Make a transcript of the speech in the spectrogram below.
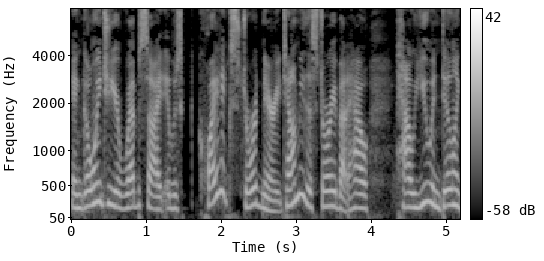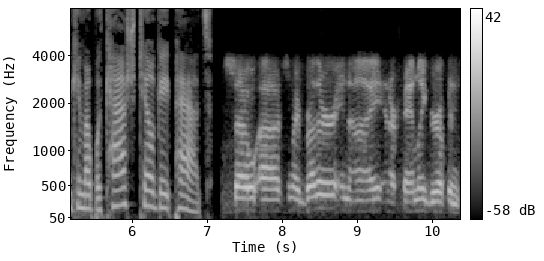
in going to your website, it was quite extraordinary. Tell me the story about how, how you and Dylan came up with Cache tailgate pads. So, uh, so my brother and I and our family grew up in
